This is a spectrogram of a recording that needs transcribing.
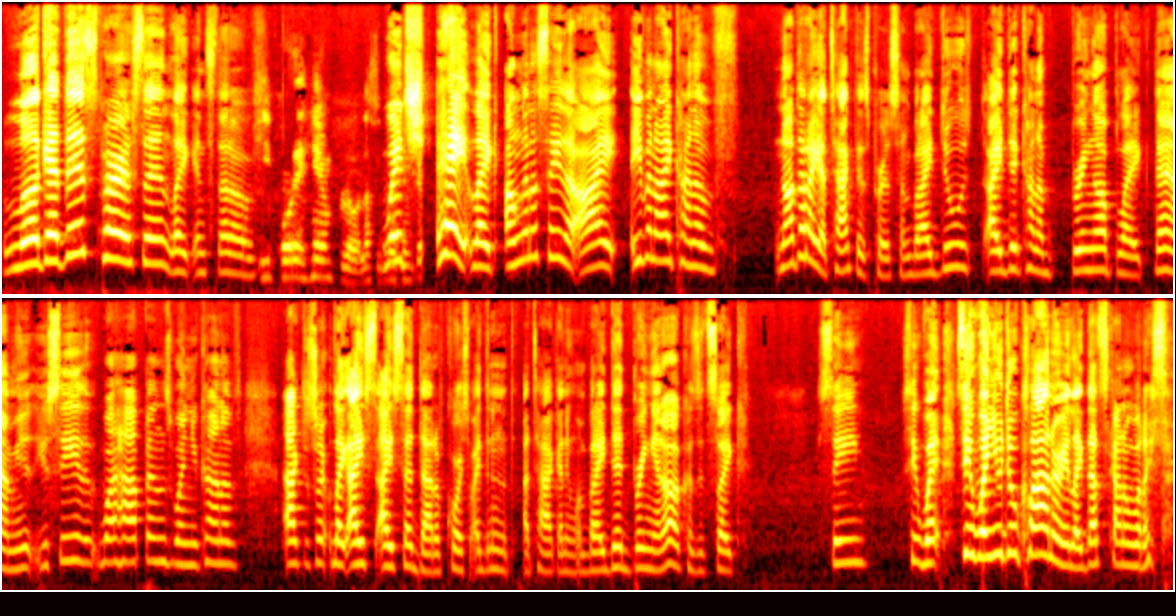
look at this person like instead of Y por ejemplo, which, hey, like I'm gonna say that I even I kind of not that I attacked this person, but I do I did kind of bring up like, damn, you you see what happens when you kind of act a certain like I I said that of course I didn't attack anyone, but I did bring it up because it's like, see, see when see when you do clownery, like that's kind of what I said.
